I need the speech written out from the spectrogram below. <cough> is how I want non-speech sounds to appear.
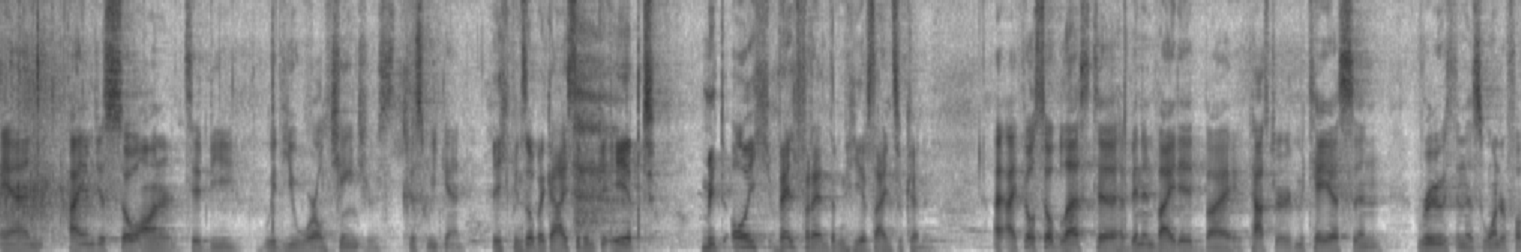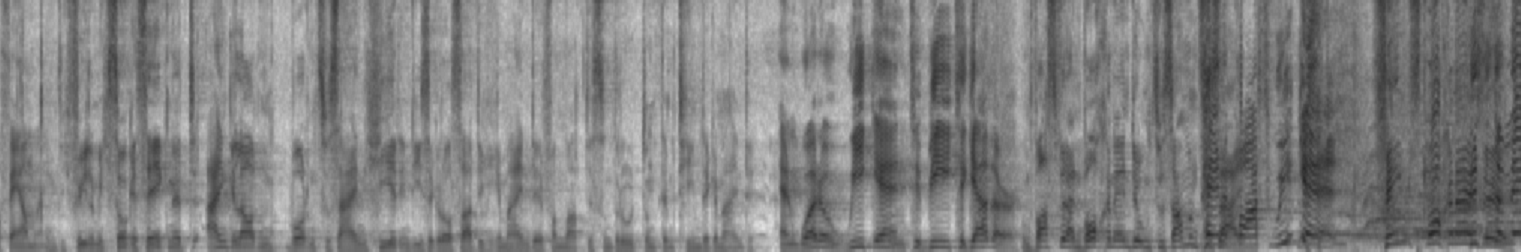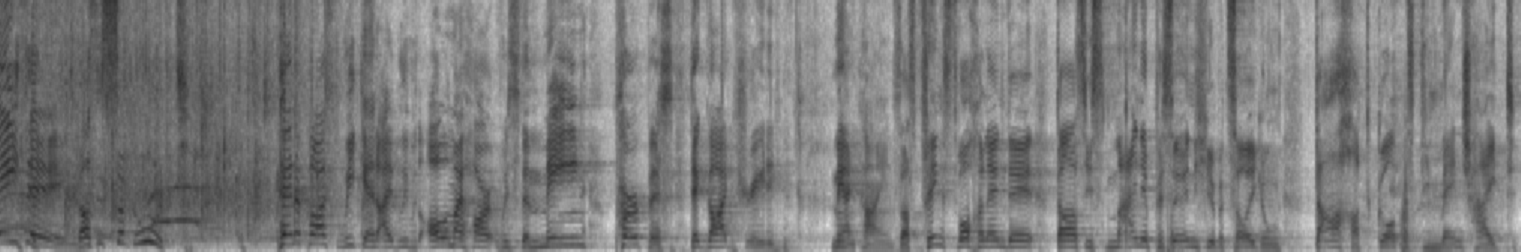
and I am just so honored to be with you, world changers, this weekend. Ich bin so begeistert und geehrt, mit euch Weltveränderern hier sein zu können. I, I feel so blessed to have been invited by Pastor Mateus and Ruth and this wonderful family. Und ich fühle mich so gesegnet, eingeladen worden zu sein, hier in diese großartige Gemeinde von Matthias und Ruth und dem Team der Gemeinde. And what a weekend to be together. Und was für ein Wochenende, um zusammen zu sein. Pentecost weekend. Pfingstwochenende. This is amazing. Das ist so gut. Pentecost weekend, I believe with all of my heart, was the main purpose that God created mankind. Das Pfingstwochenende, das ist meine persönliche Überzeugung, da hat Gott die Menschheit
